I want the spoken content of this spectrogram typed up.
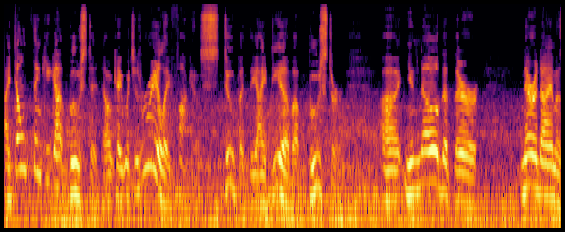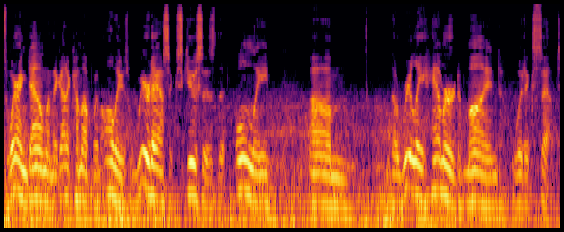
I don't think he got boosted. Okay, which is really fucking stupid. The idea of a booster uh, you know that their narradigm is wearing down when they got to come up with all these weird ass excuses that only um, the really hammered mind would accept.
